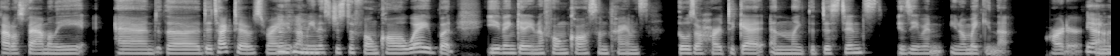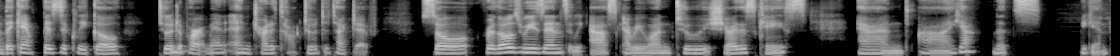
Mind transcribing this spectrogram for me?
Caro's family and the detectives, right? Mm-hmm. I mean, mm-hmm. it's just a phone call away, but even getting a phone call sometimes those are hard to get and like the distance is even, you know, making that harder. Yeah. You know, they can't physically go to a mm-hmm. department and try to talk to a detective. So for those reasons, we ask everyone to share this case. And uh, yeah, let's begin.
